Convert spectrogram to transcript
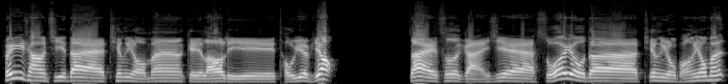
非常期待听友们给老李投月票。再次感谢所有的听友朋友们。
